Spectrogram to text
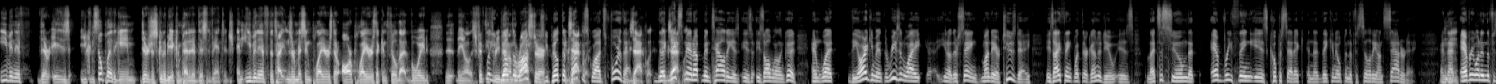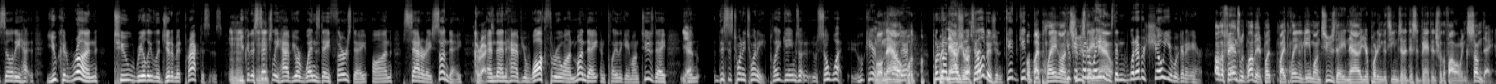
even if there is you can still play the game there's just going to be a competitive disadvantage and even if the titans are missing players there are players that can fill that void you know there's 53 well, you built the, the rosters roster. you built the exactly. practice squads for that exactly the exactly. next man up mentality is is is all well and good and what the argument, the reason why uh, you know they're saying Monday or Tuesday is I think what they're going to do is let's assume that everything is copacetic and that they can open the facility on Saturday and mm-hmm. that everyone in the facility ha- you could run two really legitimate practices. Mm-hmm. You could mm-hmm. essentially mm-hmm. have your Wednesday, Thursday on Saturday, Sunday. Correct. And then have your walkthrough on Monday and play the game on Tuesday. Yeah. And this is 2020. Play games. Uh, so what? Who cares? Well, put now, it well, put it on national television. Get get. But by playing on you Tuesday get better ratings now, than whatever show you were going to air. Oh, the fans would love it, but by playing a game on Tuesday, now you're putting the teams at a disadvantage for the following Sunday.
